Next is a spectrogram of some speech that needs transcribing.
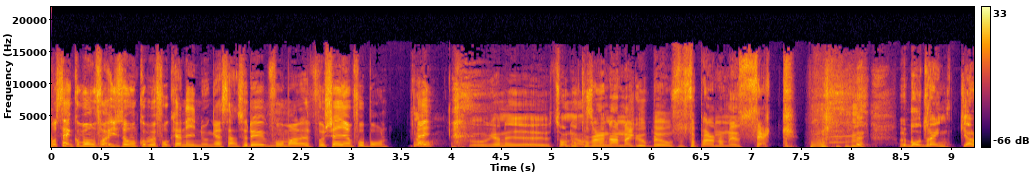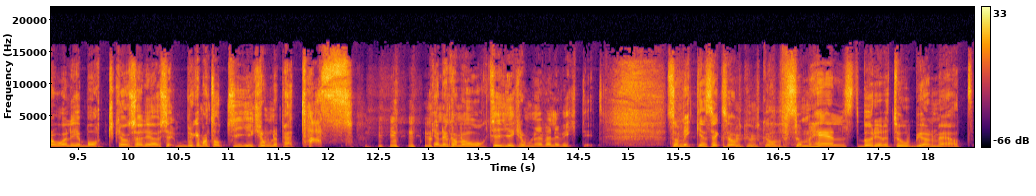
Och sen kommer hon, få, just det, hon kommer få kaninungar sen så det får, man, får tjejen få barn. Nej. Ja, då kan ni eh, ta Då kommer en annan gubbe och så stoppar han dem i en säck. Det är bara att dränka då, eller ge bort. Kan sälja. Så brukar man ta 10 kronor per tass. kan ni komma ihåg, 10 kronor är väldigt viktigt. Som vilken sexualkunskap som helst började Torbjörn med att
